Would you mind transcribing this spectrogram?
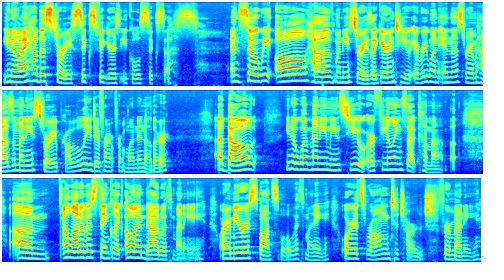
you know, I had this story, six figures equals success. And so we all have money stories. I guarantee you everyone in this room has a money story, probably different from one another, about, you know, what money means to you or feelings that come up um, a lot of us think like, oh, I'm bad with money, or I'm irresponsible with money, or it's wrong to charge for money.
